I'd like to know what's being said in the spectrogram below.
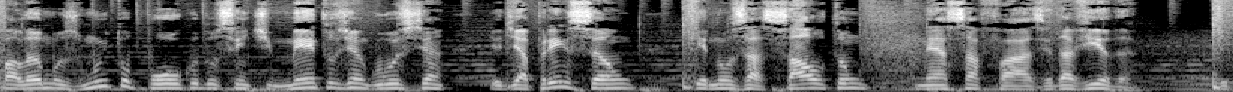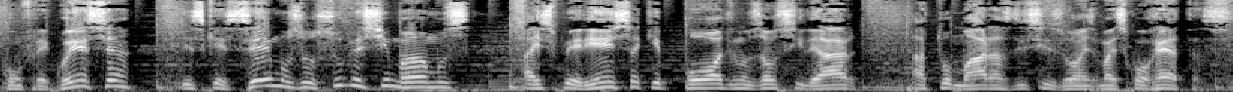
falamos muito pouco dos sentimentos de angústia e de apreensão que nos assaltam nessa fase da vida. E com frequência, esquecemos ou subestimamos a experiência que pode nos auxiliar a tomar as decisões mais corretas.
